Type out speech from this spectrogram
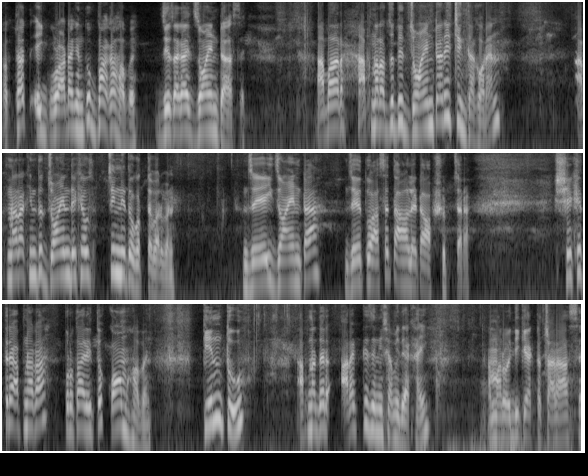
অর্থাৎ এই গোড়াটা কিন্তু বাঁকা হবে, যে জায়গায় জয়েন্টটা আছে। আবার আপনারা যদি জয়েন্টারই চিন্তা করেন, আপনারা কিন্তু জয়েন্ট দেখেও চিহ্নিত করতে পারবেন। যে এই জয়েন্টটা যেহেতু আছে, তাহলে এটা অফশুট চারা। সেক্ষেত্রে আপনারা প্রতারিত কম হবেন। কিন্তু আপনাদের আরেকটি জিনিস আমি দেখাই। আমার ওইদিকে একটা চারা আছে।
